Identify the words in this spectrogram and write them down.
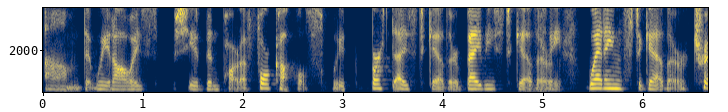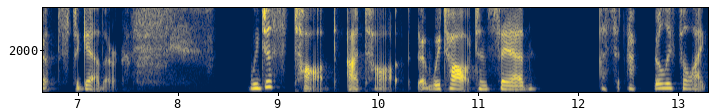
um, that we had always, she had been part of, four couples. We had birthdays together, babies together, Sweet. weddings together, trips together. We just talked. I talked. We talked and said, I said, I really feel like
